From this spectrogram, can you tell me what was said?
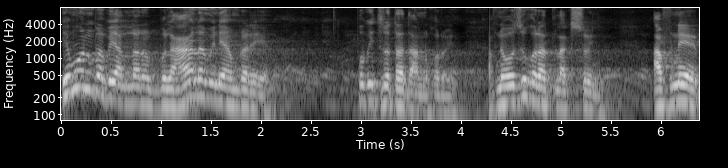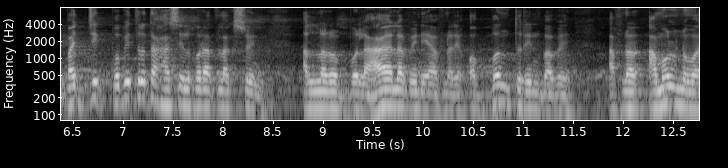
এমনভাবে আল্লাহ রব্বুল আলমিনে আমরা রে পবিত্রতা দান করেন। আপনি অজু করাত লাগছেন আপনি বাহ্যিক পবিত্রতা হাসিল করাত লাগছেন আল্লাহ রব্বুল আলমিনে আপনার অভ্যন্তরীণভাবে আপনার আমল নমা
